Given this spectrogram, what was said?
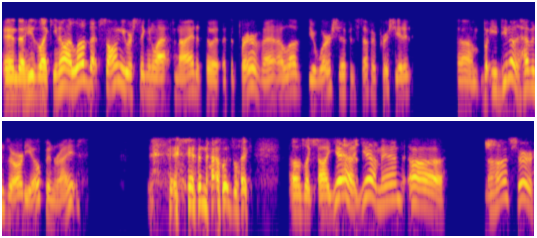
and uh, he's like, you know, I love that song you were singing last night at the at the prayer event. I love your worship and stuff. I appreciate it. Um, but you do know the heavens are already open, right? and I was like, I was like, uh, yeah, yeah, man. Uh, uh huh, sure.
